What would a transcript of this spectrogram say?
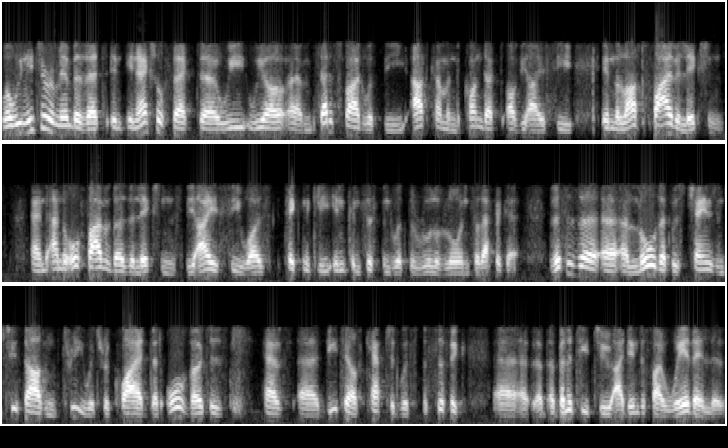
Well, we need to remember that in, in actual fact, uh, we, we are um, satisfied with the outcome and the conduct of the IEC in the last five elections. And under all five of those elections, the IEC was technically inconsistent with the rule of law in South Africa. This is a, a, a law that was changed in 2003, which required that all voters have uh, details captured with specific uh, ability to identify where they live.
